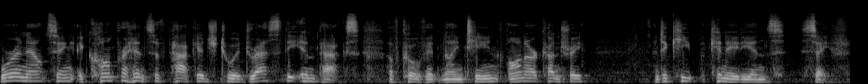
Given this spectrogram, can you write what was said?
we're announcing a comprehensive package to address the impacts of COVID-19 on our country and to keep Canadians safe.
